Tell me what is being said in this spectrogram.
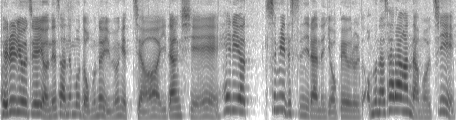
베를리오즈의 연애사는 뭐 너무나 유명했죠. 이 당시에 해리엇 스미드슨이라는 여배우를 너무나 사랑한 나머지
